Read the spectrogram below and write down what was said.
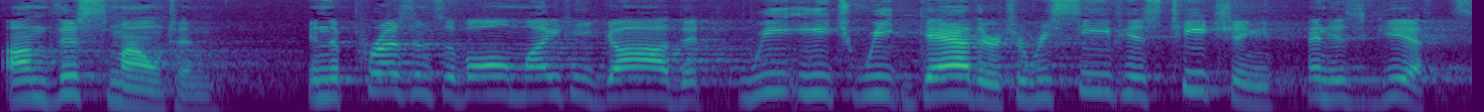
on this mountain, in the presence of Almighty God, that we each week gather to receive His teaching and His gifts,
